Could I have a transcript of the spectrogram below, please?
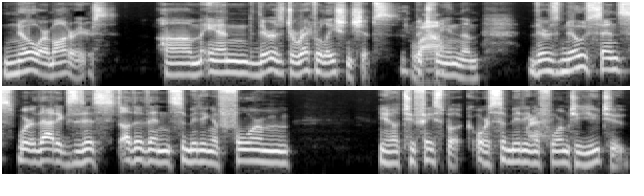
know our moderators um, and there's direct relationships wow. between them. There's no sense where that exists other than submitting a form, you know, to Facebook or submitting right. a form to YouTube.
